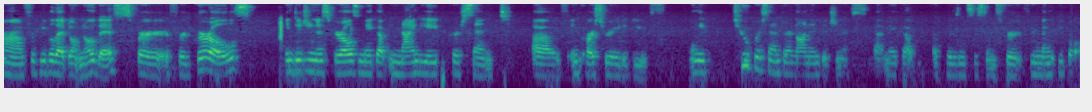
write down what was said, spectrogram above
um, for people that don't know this, for for girls, Indigenous girls make up ninety eight percent of incarcerated youth. Only 2% are non-indigenous that make up our prison systems for, for young people.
